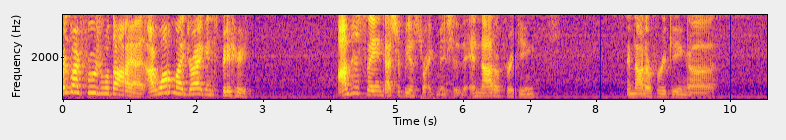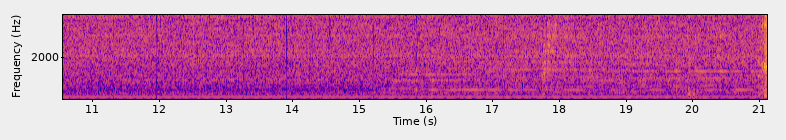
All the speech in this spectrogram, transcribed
Where's my frugal at? I want my dragon spirit. I'm just saying that should be a strike mission and not a freaking and not a freaking uh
